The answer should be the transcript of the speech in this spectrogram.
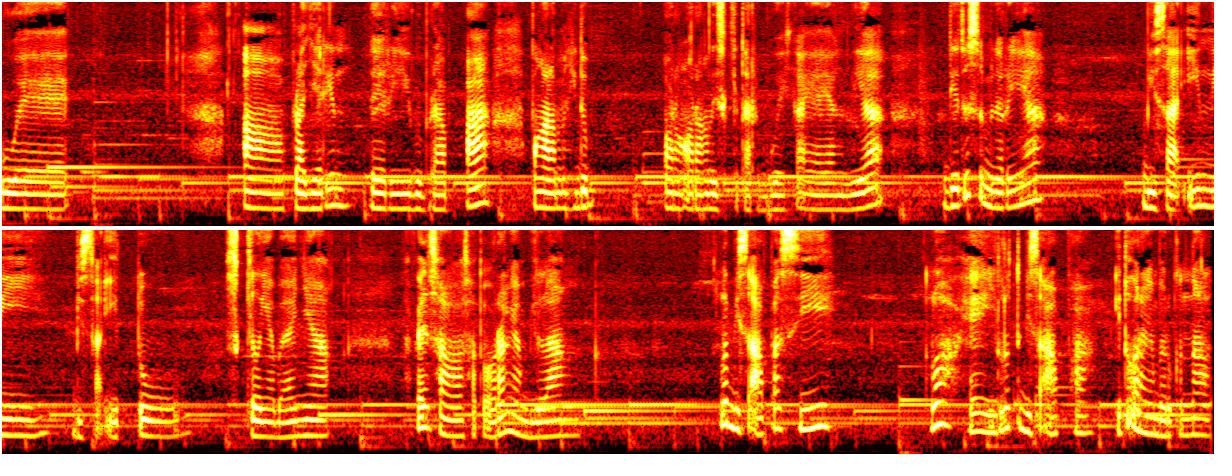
gue uh, pelajarin dari beberapa pengalaman hidup orang-orang di sekitar gue. Kayak yang dia dia tuh sebenarnya bisa ini bisa itu skillnya banyak. Tapi salah satu orang yang bilang lo bisa apa sih? Lo hey lo tuh bisa apa? Itu orang yang baru kenal.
